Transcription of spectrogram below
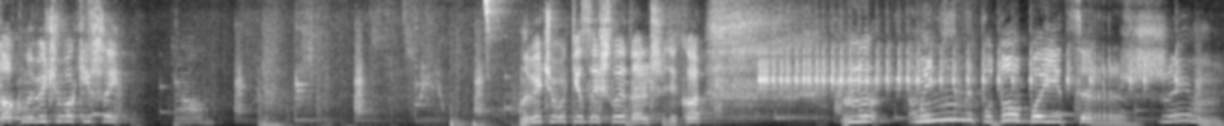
Так, нові чуваки ще. Нові чуваки зайшли далі, яка. Ну, мені не подобається режим.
